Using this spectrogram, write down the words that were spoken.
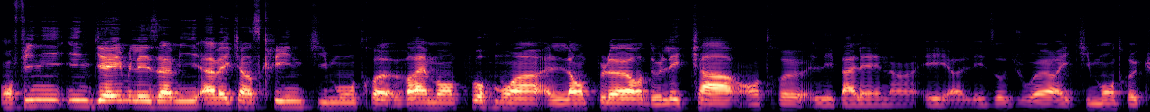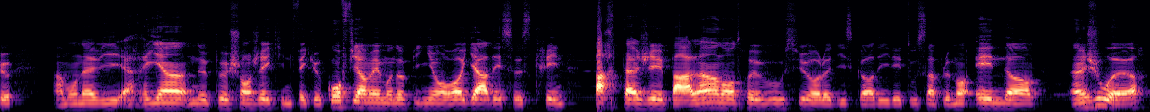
On finit in-game les amis avec un screen qui montre vraiment pour moi l'ampleur de l'écart entre les baleines hein, et euh, les autres joueurs et qui montre que à mon avis rien ne peut changer, qui ne fait que confirmer mon opinion. Regardez ce screen partagé par l'un d'entre vous sur le Discord, il est tout simplement énorme. Un joueur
